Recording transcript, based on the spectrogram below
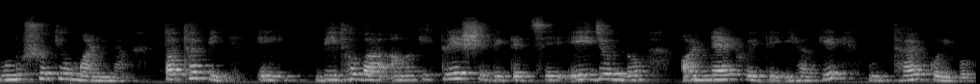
মনুষ্যকেও মানি না, তথাপি এই বিধবা আমাকে ক্লেশ দিতেছে, এই জন্য অন্যায় হইতে ইহাকে উদ্ধার করিব।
